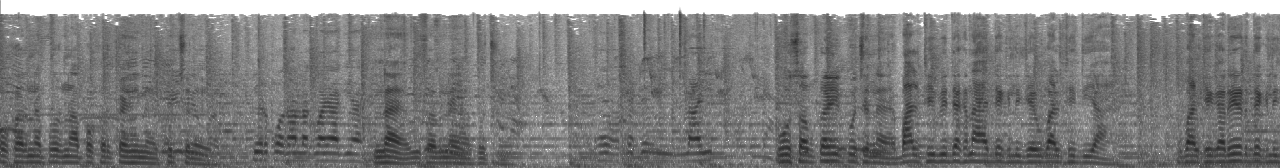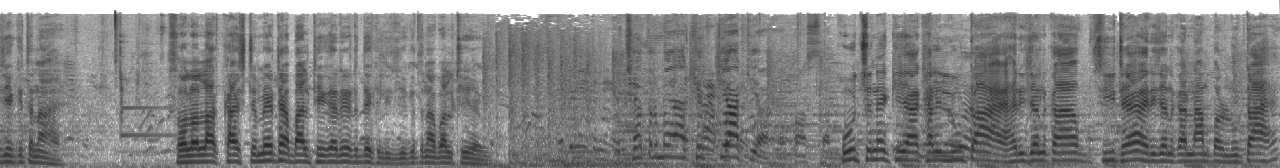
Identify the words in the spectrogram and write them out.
पोखर न पुराना पोखर कहीं नहीं कुछ नहीं। पेड़ पौधा लगवाया गया है। नहीं वो सब नहीं है कुछ नहीं। लाइट। वो सब कहीं कुछ नहीं है। बाल्टी भी देखना है देख लीजिए वो बाल्टी दिया है। बाल्टी का रेट देख लीजिए कितना है। सोलह लाख का एस्टिमेट है बाल्टी का रेट देख लीजिए कितना बाल्टी है वो। क्षेत्र में आखिर क्या किया है पाँच साल? कुछ नहीं किया खाली लूटा है। हरिजन का सीट है हरिजन का नाम पर लूटा है।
